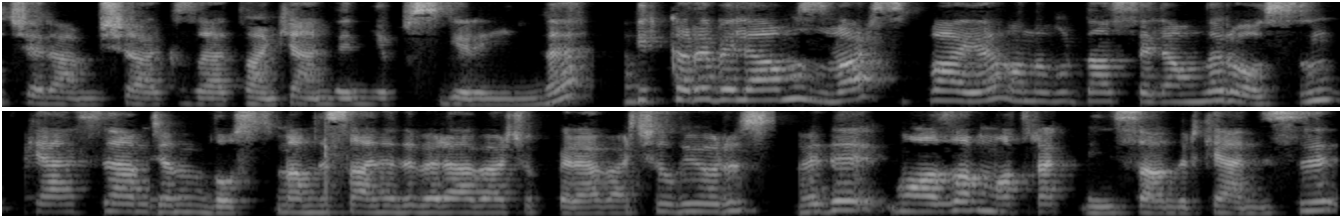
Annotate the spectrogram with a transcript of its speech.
içeren bir şarkı zaten kendinin yapısı gereğinde. Bir karabelamız var Sipaya, ona buradan selamlar olsun. Kendisi hem canım dostum hem de sahnede beraber çok beraber çalıyoruz. Ve de muazzam matrak bir insandır kendisi.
